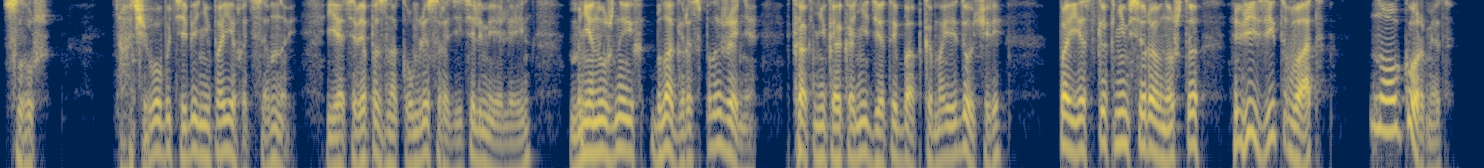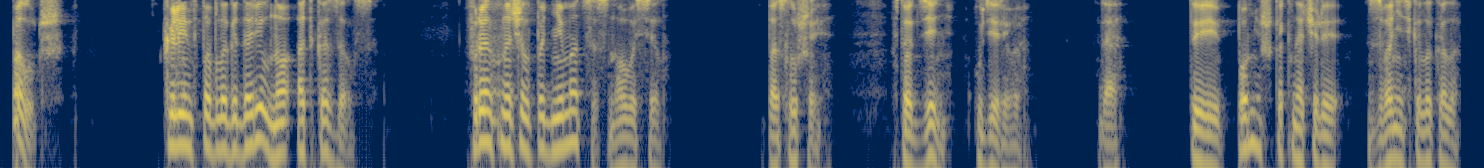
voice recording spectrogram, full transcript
«Слушай, а чего бы тебе не поехать со мной? Я тебя познакомлю с родителями Элейн. Мне нужно их благорасположение. Как-никак они дед и бабка моей дочери. Поездка к ним все равно, что визит в ад. Но кормят получше». Клинт поблагодарил, но отказался. Фрэнк начал подниматься, снова сел. «Послушай, в тот день у дерева...» «Да. Ты помнишь, как начали звонить колокола?»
